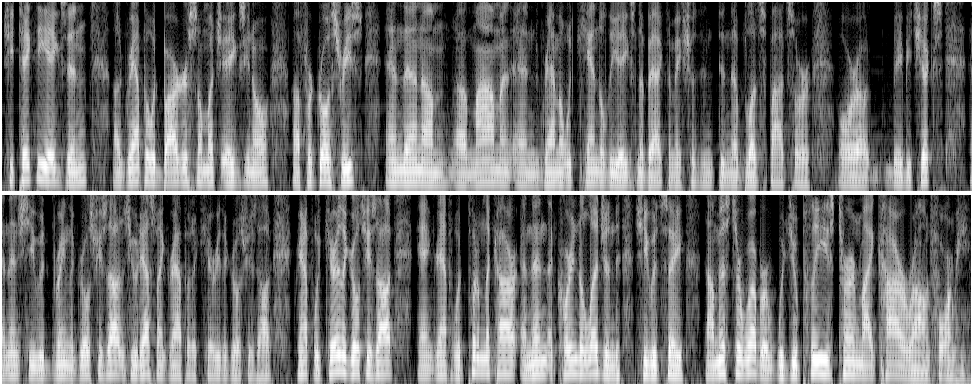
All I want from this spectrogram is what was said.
She'd take the eggs in. Uh, Grandpa would barter so much eggs, you know, uh, for groceries, and then um, uh, Mom and, and, Grandma would candle the eggs in the back to make sure they didn't, didn't have blood spots or or uh, baby chicks. And then she would bring the groceries out, and she would ask my Grandpa to carry the groceries out. Grandpa would carry the groceries out, and Grandpa would put them in the car, and then, according to legend, she would say, "Now, Mr. Weber, would you please turn my car around for me?"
